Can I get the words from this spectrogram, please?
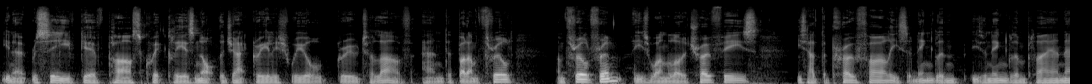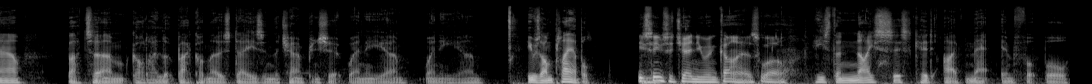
you know, receive, give, pass quickly is not the Jack Grealish we all grew to love. And but I'm thrilled. I'm thrilled for him. He's won a lot of trophies. He's had the profile. He's an England. He's an England player now. But um, God, I look back on those days in the Championship when he um, when he um, he was unplayable. He seems a genuine guy as well. He's the nicest kid I've met in football.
